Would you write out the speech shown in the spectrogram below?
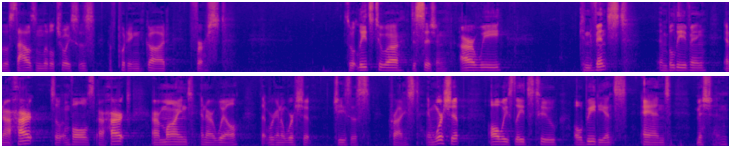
those thousand little choices of putting God first. So it leads to a decision. Are we convinced and believing in our heart? So it involves our heart, our mind, and our will that we're going to worship Jesus Christ. And worship always leads to obedience and mission.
